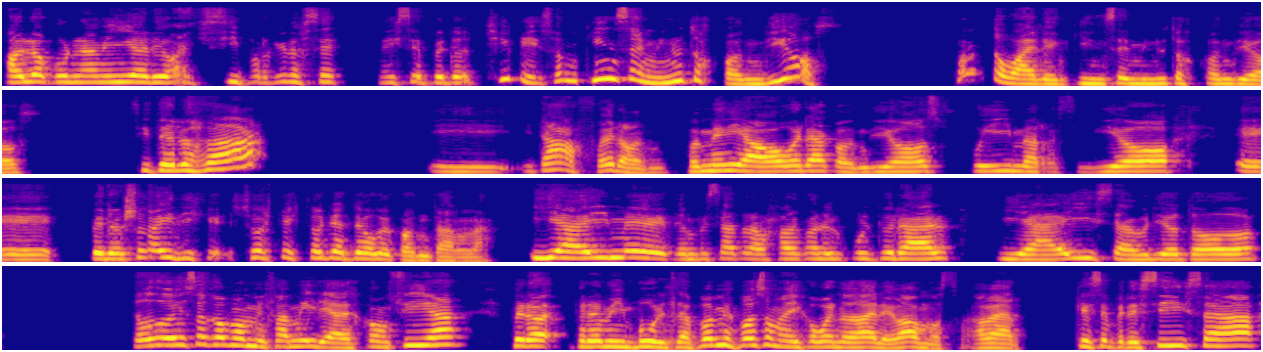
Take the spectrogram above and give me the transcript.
hablo con una amiga y le digo, ay, sí, ¿por qué no sé? Me dice, pero Chile, son 15 minutos con Dios. ¿Cuánto valen 15 minutos con Dios? Si te los da, y, y fueron, fue media hora con Dios, fui, me recibió, eh, pero yo ahí dije, yo esta historia tengo que contarla. Y ahí me empecé a trabajar con el cultural y ahí se abrió todo. Todo eso como mi familia desconfía, pero, pero me impulsa. Después mi esposo me dijo, bueno, dale, vamos, a ver, ¿qué se precisa?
